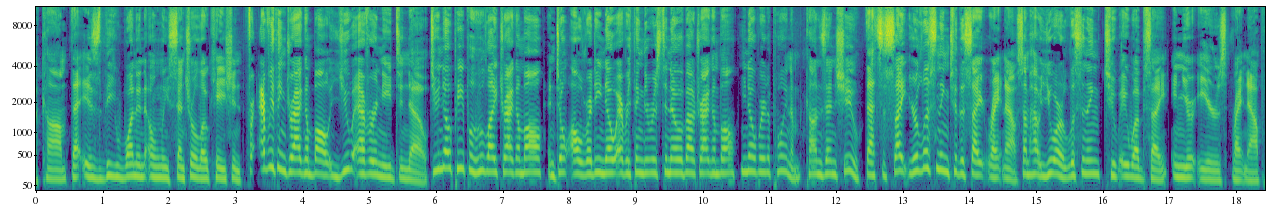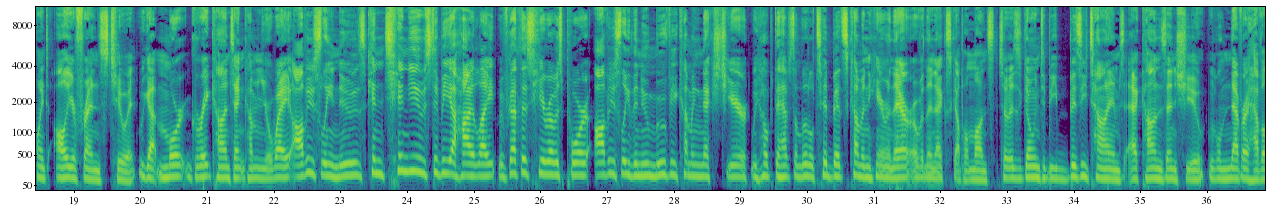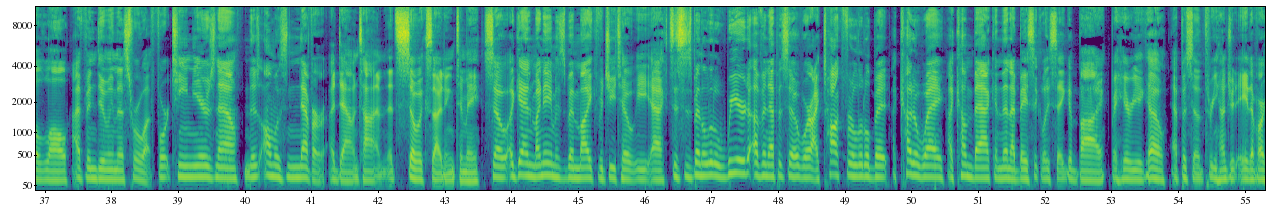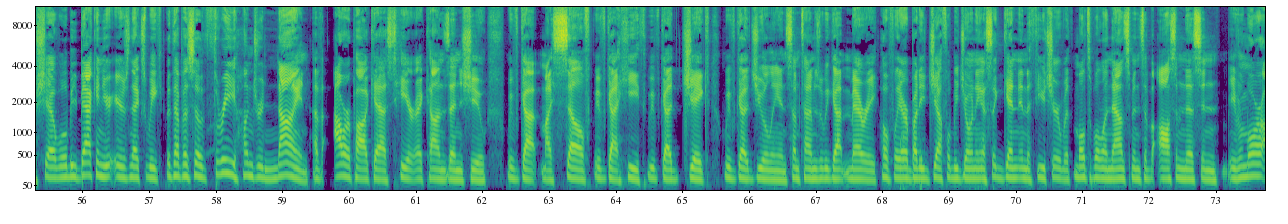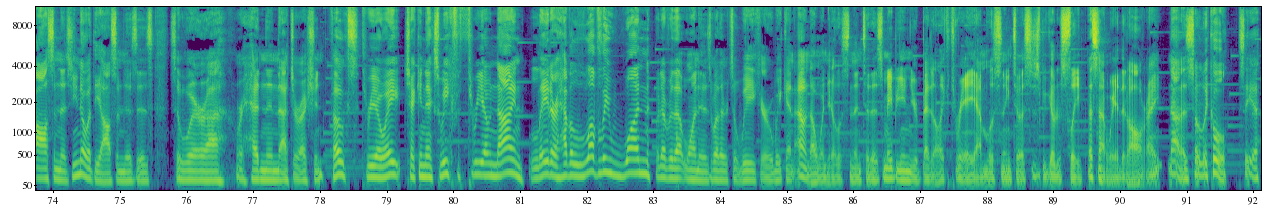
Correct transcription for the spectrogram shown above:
com. That is the one and only central location for everything Dragon Ball you ever need to know. Do you know people who like Dragon Ball and don't already know everything there is to know about Dragon Ball? You know where to point them. Kanzenshuu. That's the site. You're listening to the site right now. Somehow you are listening to a website in your ears right now. Point all your friends to it. We got more great content coming your way. Obviously, news continues to be a highlight. We've got this Heroes port. Obviously, the new movie coming next year. We hope to have have some little tidbits coming here and there over the next couple months. So it's going to be busy times at Kanzenshuu. We will never have a lull. I've been doing this for what, 14 years now? There's almost never a downtime. It's so exciting to me. So again, my name has been Mike VegettoEX. This has been a little weird of an episode where I talk for a little bit, I cut away, I come back, and then I basically say goodbye. But here you go. Episode 308 of our show. We'll be back in your ears next week with episode 309 of our podcast here at Kanzenshuu. We've got myself, we've got Heath, we've got Jake, we've got Julian. Sometimes we got Mary. Hopefully, our buddy Jeff will be joining us again in the future with multiple announcements of awesomeness and even more awesomeness. You know what the awesomeness is. So we're uh, we're heading in that direction, folks. 308. Check you next week for 309. Later. Have a lovely one, whatever that one is, whether it's a week or a weekend. I don't know when you're listening to this. Maybe in your bed at like 3 a.m. listening to us as we go to sleep. That's not weird at all, right? No, that's totally cool. See ya.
